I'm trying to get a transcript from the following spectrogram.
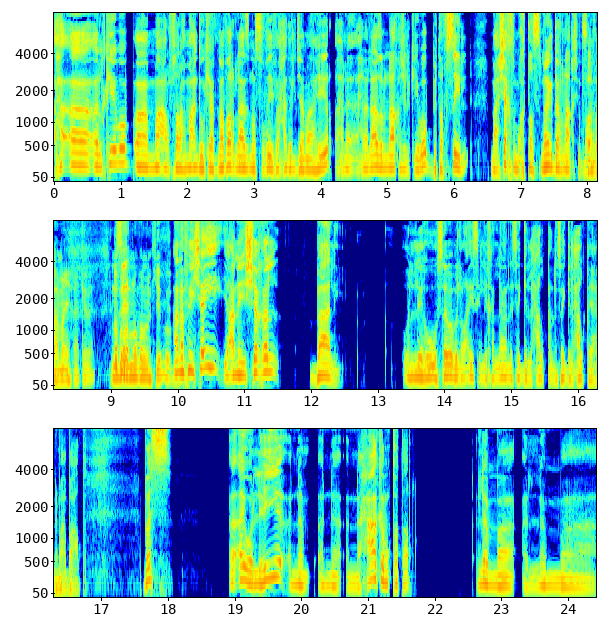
آه الكيبوب آه ما أعرف صراحة ما عندي وجهة نظر لازم نستضيف أحد الجماهير. إحنا إحنا لازم نناقش الكيبوب بتفصيل مع شخص مختص ما نقدر نناقشه صراحة. ما ينفع كذا. نظلم نظلم كيف أنا في شيء يعني شغل بالي. واللي هو السبب الرئيسي اللي خلانا نسجل الحلقة نسجل الحلقة يعني مع بعض. بس أيوه اللي هي إن إن إن حاكم قطر لما لما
